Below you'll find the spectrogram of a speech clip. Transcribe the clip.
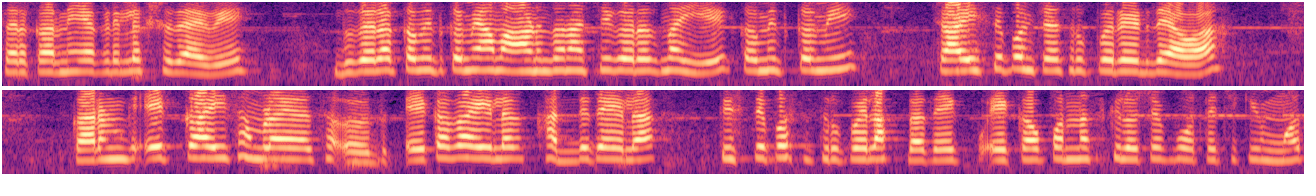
सरकारने याकडे लक्ष द्यावे. दुधाला कमीत कमी आम्हाला अनुदानाची गरज नाही आहे कमीत कमी चाळीस ते पंचेचाळीस रुपये रेट द्यावा. कारण एक गाई सांभाळायला स- एका गाईला खाद्य द्यायला तीस ते पस्तीस रुपये लागतात. एक एका पन्नास किलोच्या पोत्याची किंमत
